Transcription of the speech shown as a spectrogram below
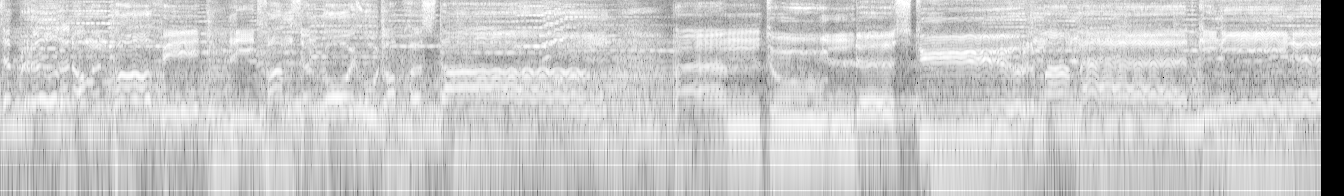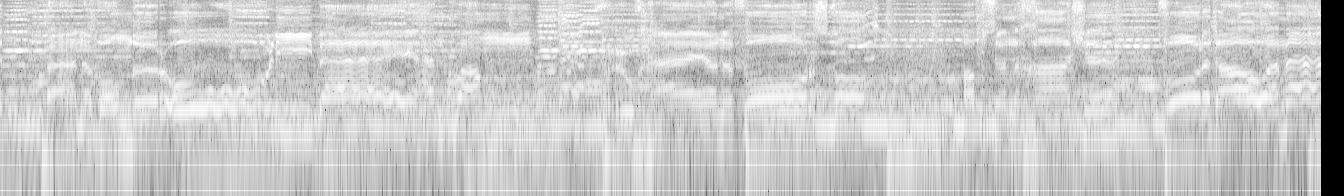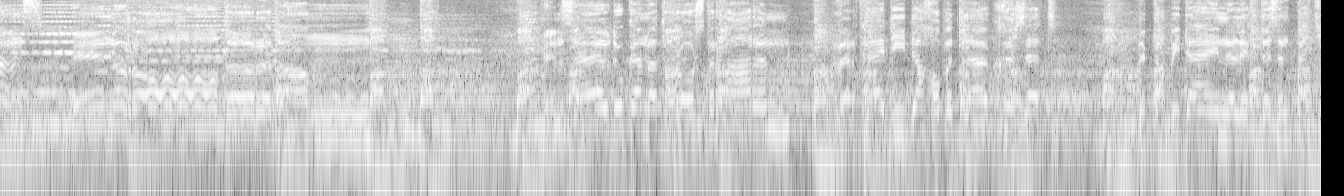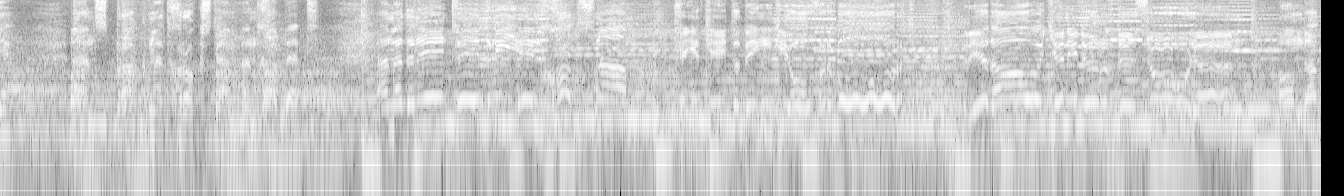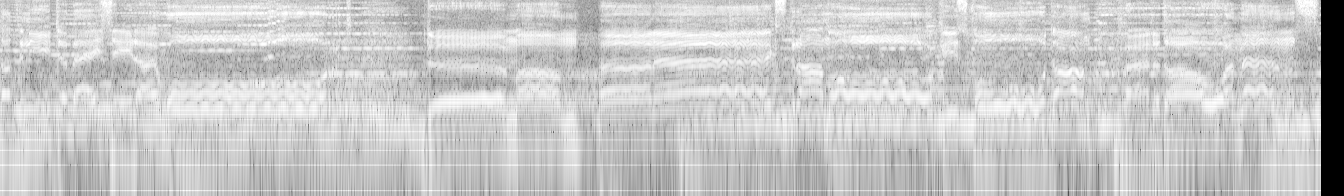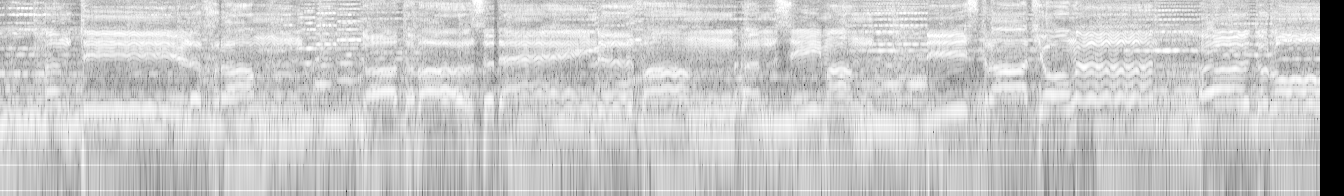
ze brulden om hun koffie, niet van zijn kooi goed opgestaan. En toen de stuurman met kinine en wonderolie Zeildoek en met roosterwaren werd hij die dag op het luik gezet. De kapitein lichtte zijn petje en sprak met grokstem een gebed. En met een 1, 2, 3 in godsnaam ging het ketelbinkie overboord. Die het ouwtje niet durfde zoenen, omdat dat niet bij zeelui hoort. De man een extra mokkie schoot aan en het oude mens een telegram. Dat was het einde van een zeeman, die straatjongen uit Rotterdam.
